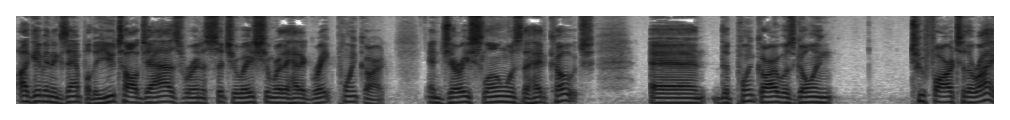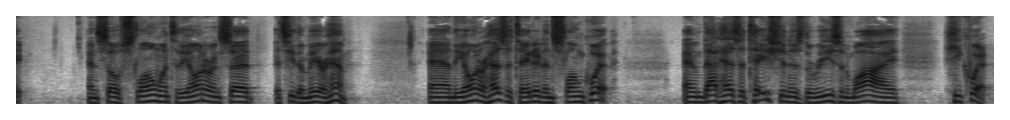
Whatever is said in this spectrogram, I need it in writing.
I'll give you an example. The Utah Jazz were in a situation where they had a great point guard, and Jerry Sloan was the head coach, and the point guard was going too far to the right. And so Sloan went to the owner and said, It's either me or him. And the owner hesitated, and Sloan quit. And that hesitation is the reason why he quit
